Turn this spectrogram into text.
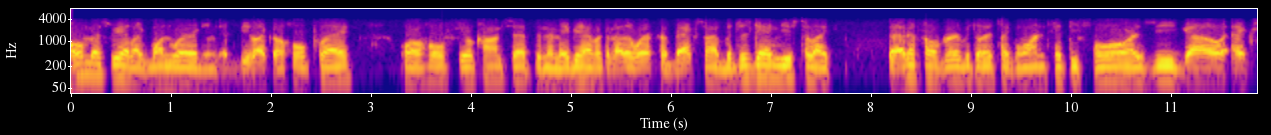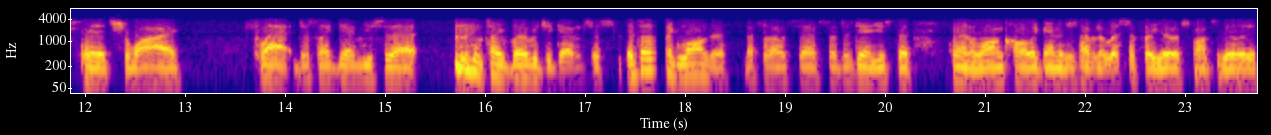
Ole Miss, we had like one word and it'd be like a whole play or a whole field concept, and then maybe have like another word for backside. But just getting used to like the NFL verbiage, where it's like 154, Z go, X hitch, Y flat. Just like getting used to that type verbiage again. It's Just it's like longer. That's what I would say. So just getting used to hearing a long call again and just having to listen for your responsibility.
